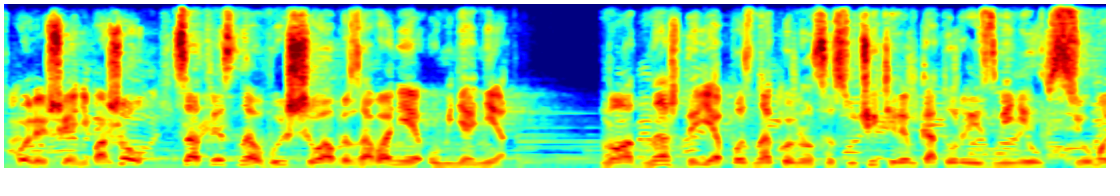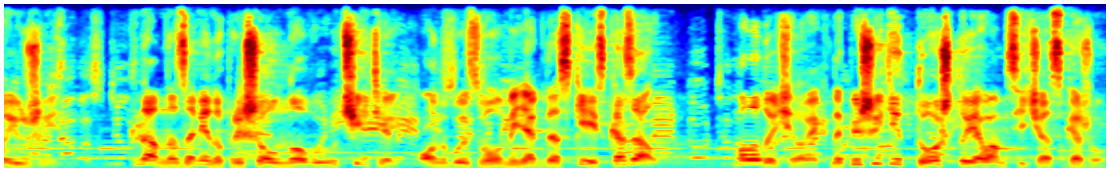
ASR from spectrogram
В колледж я не пошел, соответственно, высшего образования у меня нет. Но однажды я познакомился с учителем, который изменил всю мою жизнь. К нам на замену пришел новый учитель. Он вызвал меня к доске и сказал, «Молодой человек, напишите то, что я вам сейчас скажу».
